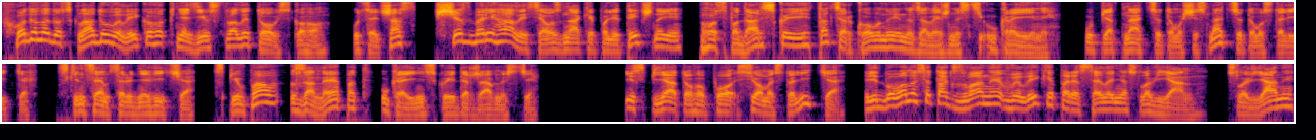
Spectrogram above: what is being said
входила до складу Великого князівства Литовського. У цей час ще зберігалися ознаки політичної, господарської та церковної незалежності України. У 15-16 століттях з кінцем середньовіччя співпав занепад української державності. Із 5 по 7 століття відбувалося так зване велике переселення слов'ян. Слов'яни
